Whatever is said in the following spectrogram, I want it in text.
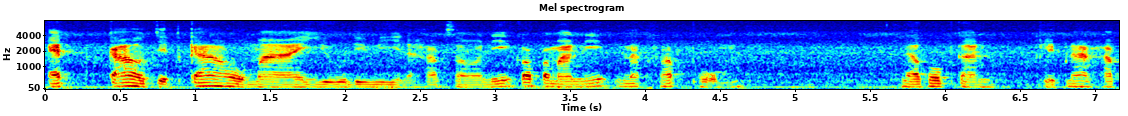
แอด979 my udv นะครับสำหรับวันนี้ก็ประมาณนี้นะครับผม แล้วพบกันคลิปหน้าครับ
